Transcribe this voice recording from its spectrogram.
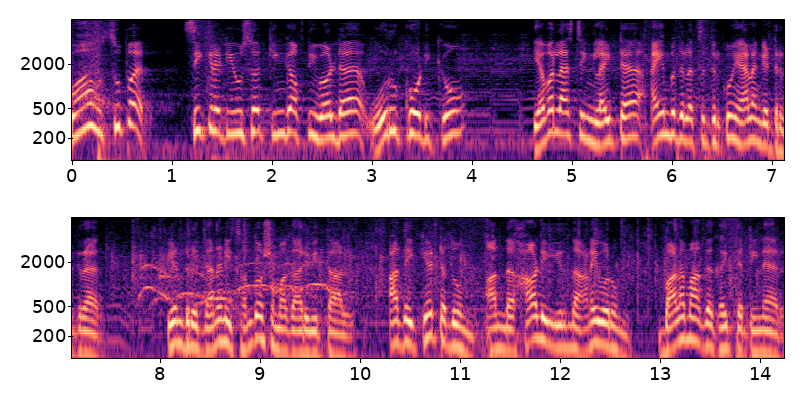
Wow super! Secret user king of the world ஒரு கோடிக்கும் எவர்லாஸ்டிங் லைட்டை ஐம்பது லட்சத்திற்கும் ஏலம் கேட்டிருக்கிறார் என்று ஜனனி சந்தோஷமாக அறிவித்தாள். அதை கேட்டதும் அந்த ஹாலில் இருந்த அனைவரும் பலமாக கைத்தட்டினர்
